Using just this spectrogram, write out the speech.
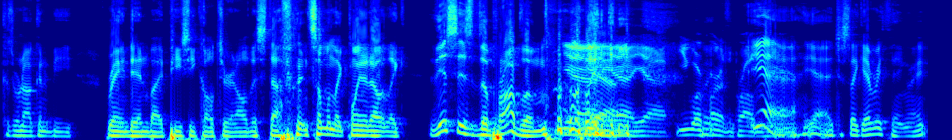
because we're not going to be reined in by PC culture and all this stuff. And someone like pointed out like, this is the problem. yeah, Like, yeah, yeah. You are Like, part of the problem. yeah, here. yeah, just like everything, right?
